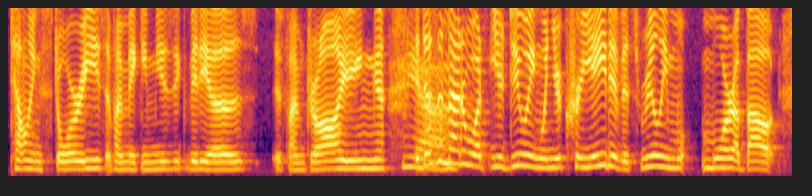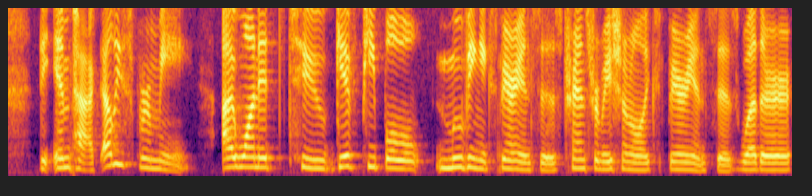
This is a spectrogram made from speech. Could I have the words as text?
telling stories, if I'm making music videos, if I'm drawing. It doesn't matter what you're doing. When you're creative, it's really mo- more about the impact, at least for me. I wanted to give people moving experiences, transformational experiences, whether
